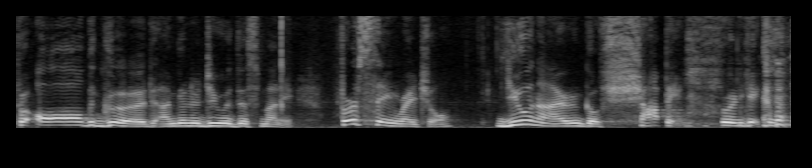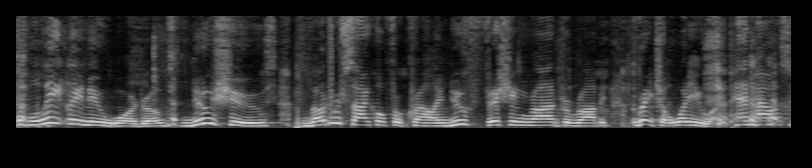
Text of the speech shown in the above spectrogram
for all the good I'm going to do with this money. First thing, Rachel, you and I are going to go shopping. We're going to get completely new wardrobes, new shoes, motorcycle for Crowley, new fishing rod for Robbie. Rachel, what do you want? Penthouse?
